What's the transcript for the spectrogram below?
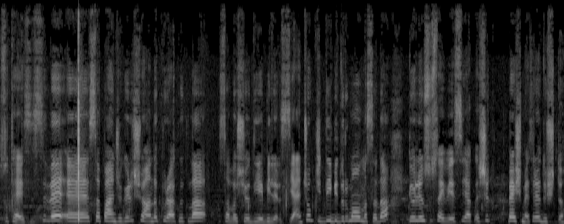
Su tesisi ve e, Sapanca Gölü şu anda kuraklıkla savaşıyor diyebiliriz. Yani çok ciddi bir durum olmasa da gölün su seviyesi yaklaşık 5 metre düştü.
